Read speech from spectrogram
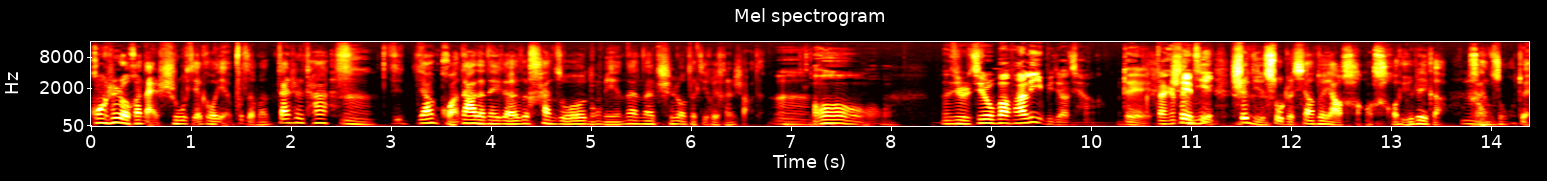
光是肉和奶食物结构也不怎么，但是它，嗯，让广大的那个汉族农民，那那吃肉的机会很少的，嗯，哦，那就是肌肉爆发力比较强，对，但是身体身体素质相对要好，好于这个汉族，对，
